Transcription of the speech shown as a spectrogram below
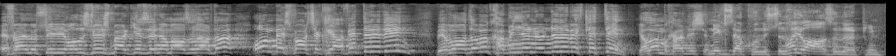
Efendim söyleyeyim alışveriş merkezlerine, mağazalarda 15 parça kıyafet denedin ve bu adamı kabinlerin önünde de beklettin. Yalan mı kardeşim? Ne güzel konuştun. Hay o ağzını öpeyim.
